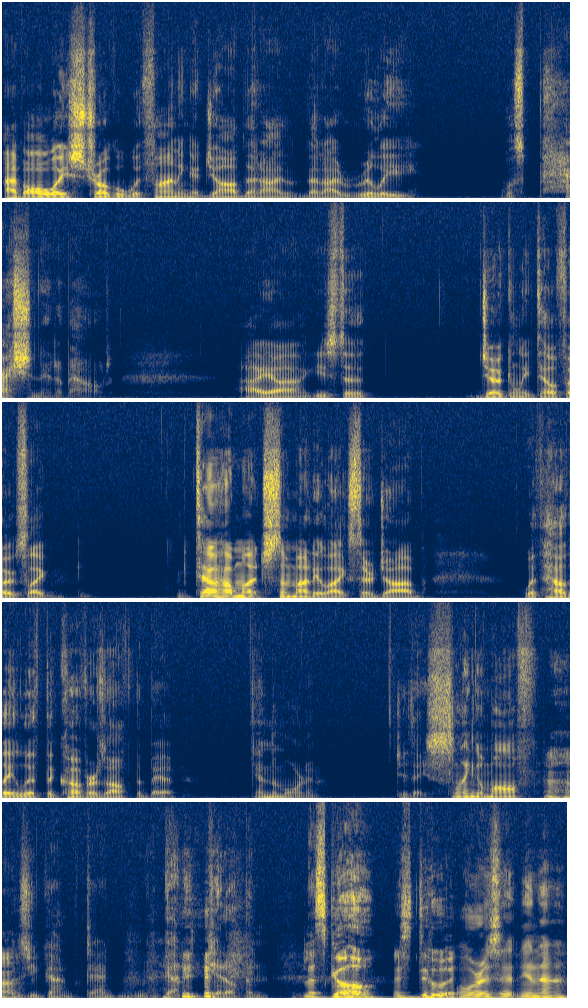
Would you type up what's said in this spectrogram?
I've always struggled with finding a job that I that I really was passionate about. I uh, used to jokingly tell folks like, tell how much somebody likes their job with how they lift the covers off the bed in the morning. Do they sling them off? Uh-huh. Because you got, Dad, you got to get up and Let's go. Let's do it. or is it you know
